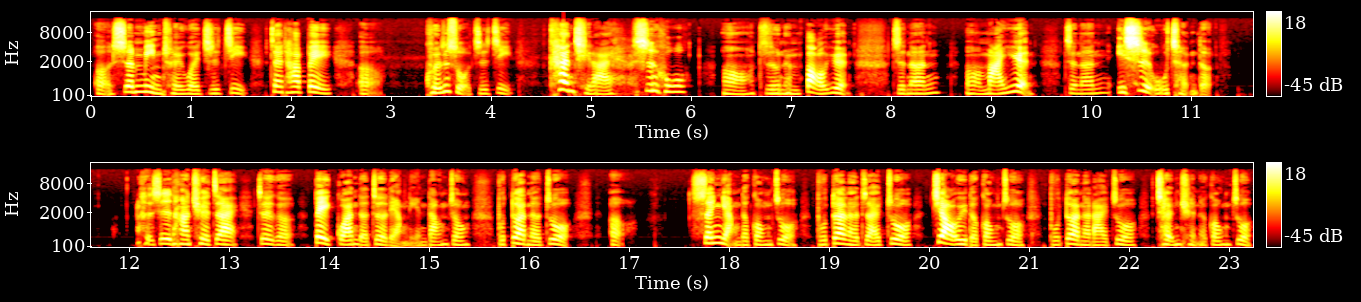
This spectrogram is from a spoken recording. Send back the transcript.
呃生命垂危之际，在他被呃捆锁之际，看起来似乎嗯只能抱怨，只能呃埋怨，只能一事无成的。可是他却在这个被关的这两年当中，不断的做呃生养的工作，不断的在做教育的工作，不断的来做成全的工作，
